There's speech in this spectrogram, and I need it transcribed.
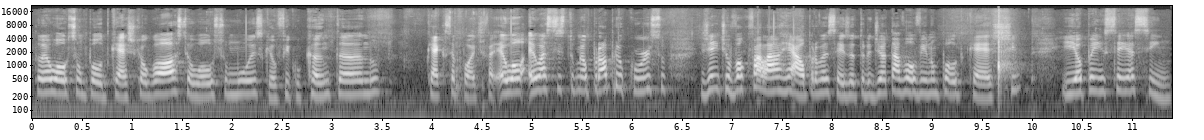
Então, eu ouço um podcast que eu gosto, eu ouço música, eu fico cantando. O que é que você pode fazer? Eu, eu assisto meu próprio curso. Gente, eu vou falar a real para vocês. Outro dia eu estava ouvindo um podcast e eu pensei assim:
